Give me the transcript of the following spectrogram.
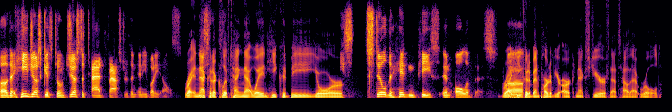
Uh, that he just gets to him just a tad faster than anybody else. right and that he's- could have cliffed hang that way and he could be your still the hidden piece in all of this. right Uh, he could have been part of your arc next year if that's how that rolled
